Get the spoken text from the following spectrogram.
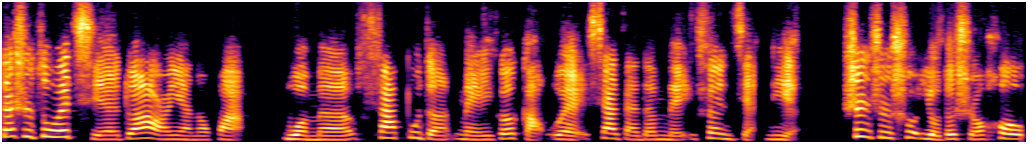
但是作为企业端而言的话。我们发布的每一个岗位，下载的每一份简历，甚至说有的时候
